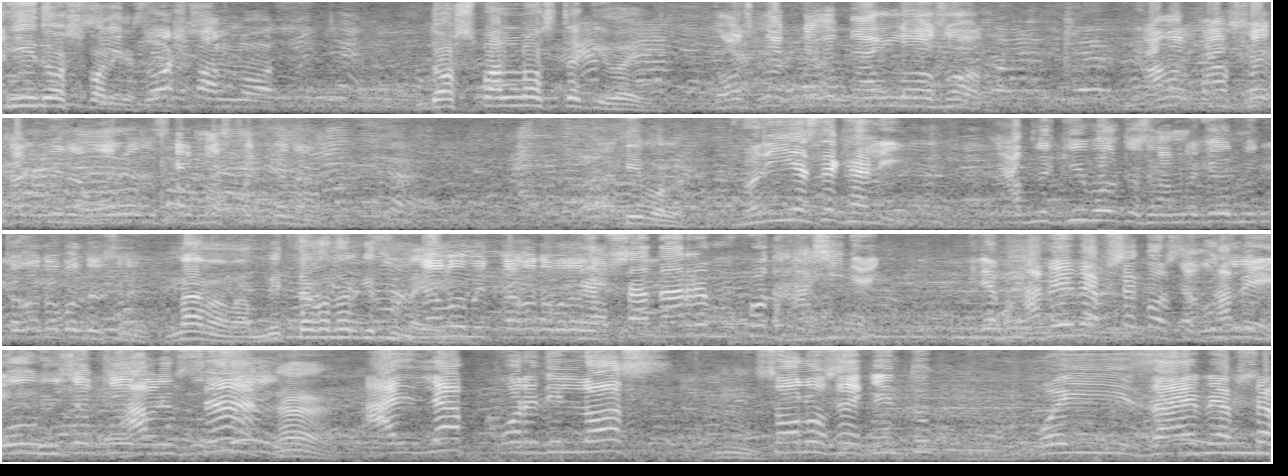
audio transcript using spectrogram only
কি দশ পার গেছে? দশ পার লস দশ পার লসটা কি ভাই? দশ লাখ টাকা পার লস আমার পাঁচ ছয় থাকবি না ওর চার পাঁচ থাকবি না। কি বলেন? ধরিয়েছে খালি। আপনি কি বলতেছেন? আপনি কি মিথ্যা কথা বলতেছেন না না না মিথ্যা কথা কিছু নাই। কেন মিথ্যা কথা বলে ব্যবসাদারের মুখত হাসি নাই। এটা ভাবে ব্যবসা করছে ভাবে। বউ হিসাব হ্যাঁ। আজ লাভ পরে দিন লস চলছে কিন্তু ওই যায় ব্যবসা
